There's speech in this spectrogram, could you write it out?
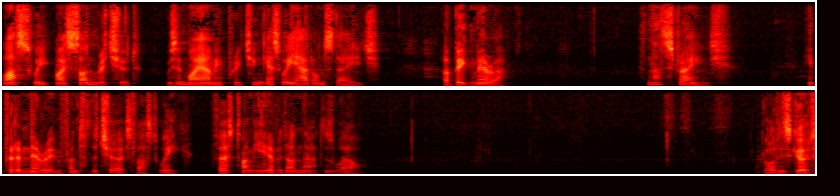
Last week, my son Richard was in Miami preaching. Guess what he had on stage? A big mirror. Isn't that strange? He put a mirror in front of the church last week. First time he'd ever done that as well. God is good.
